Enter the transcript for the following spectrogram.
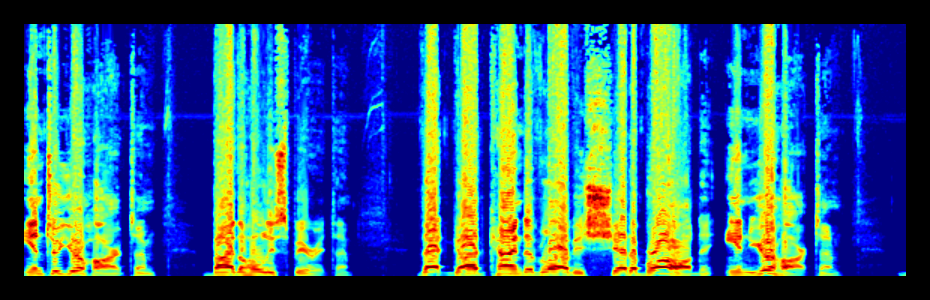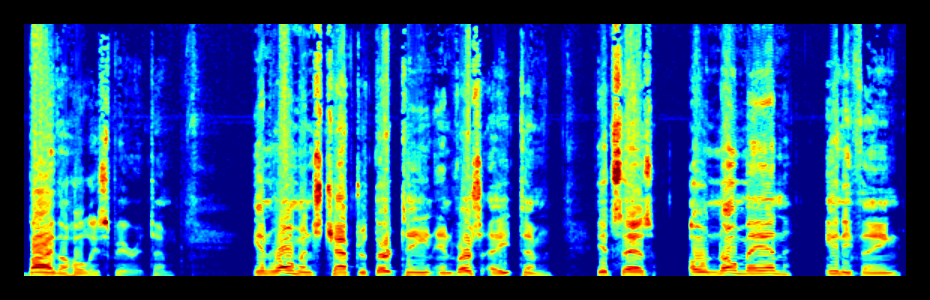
into your heart by the Holy Spirit that God kind of love is shed abroad in your heart by the Holy Spirit. Um, in Romans chapter 13 and verse 8, um, it says, Owe no man anything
